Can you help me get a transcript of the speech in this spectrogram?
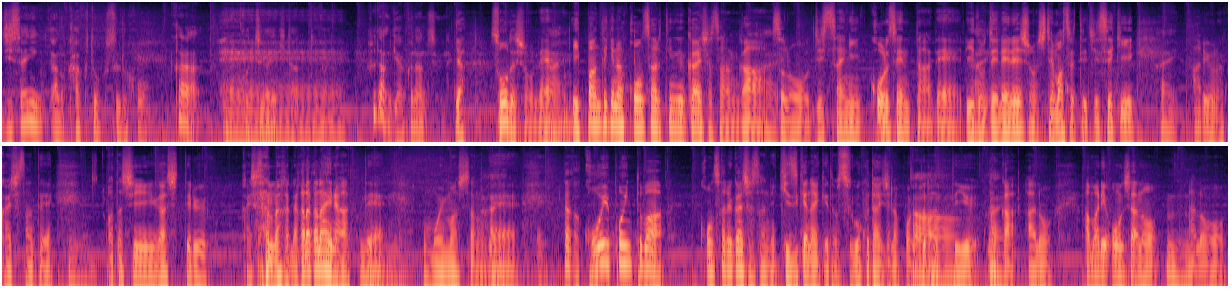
実際にあの獲得する方からこっち側に来たっていうかへね普段逆なんですよね。いやそうでしょうね、はい。一般的なコンサルティング会社さんが、はい。その実際にコールセンターでリードジェネレーションしてますって実績はい。あるような会社さんってうん。私が知ってる会社さんの中でなかなかないなって思いましたので、はい。はい。なんかこういうポイントはコンサル会社さんには気づけないけどすごく大事なポイントだっていうなんか、はい。あのあまり御社の,、うんうん。あの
